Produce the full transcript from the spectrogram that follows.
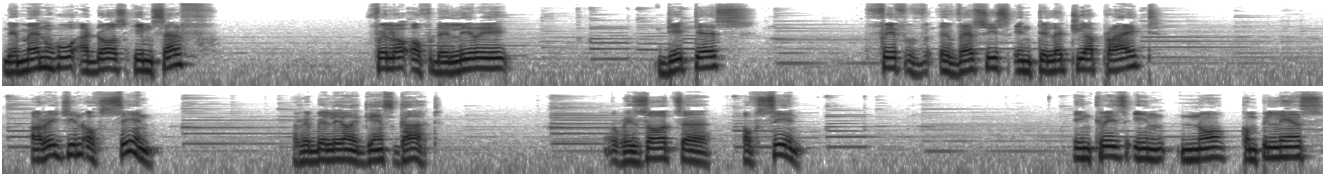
the man who adores himself, fellow of the lyric deities, faith versus intellectual pride, origin of sin, rebellion against God, result uh, of sin, increase in no compliance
